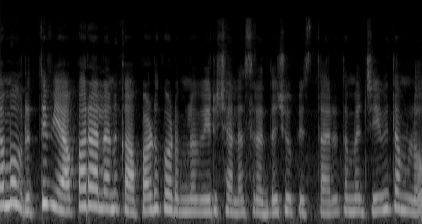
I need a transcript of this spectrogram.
తమ వృత్తి వ్యాపారాలను కాపాడుకోవడంలో వీరు చాలా శ్రద్ధ చూపిస్తారు. తమ జీవితంలో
